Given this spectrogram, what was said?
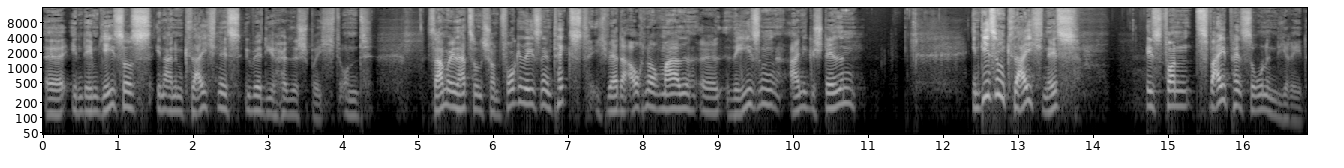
in dem Jesus in einem Gleichnis über die Hölle spricht. Und Samuel hat es uns schon vorgelesen, den Text. Ich werde auch noch mal äh, lesen, einige Stellen. In diesem Gleichnis ist von zwei Personen die Rede.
